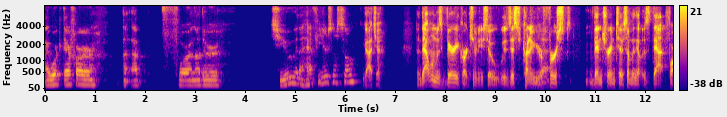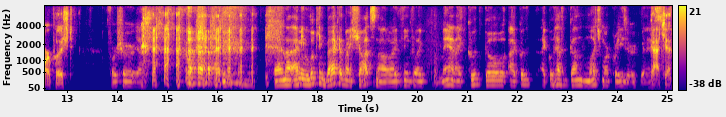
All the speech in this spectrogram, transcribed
uh, I worked there for uh, for another two and a half years or so. Gotcha. Now that one was very cartoony. So was this kind of your yeah. first venture into something that was that far pushed? For sure, yeah. and uh, I mean, looking back at my shots now, I think like, man, I could go, I could, I could have gone much more crazier with it. Gotcha.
